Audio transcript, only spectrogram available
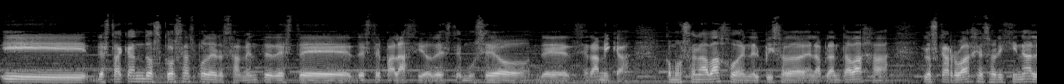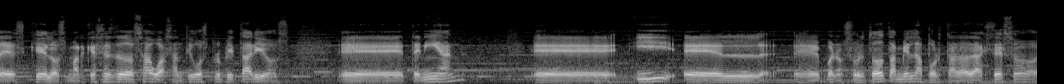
y destacan dos cosas poderosamente de este, de este palacio, de este museo de cerámica. Como son abajo, en el piso, en la planta baja, los carruajes originales que los marqueses de Dos Aguas, antiguos propietarios, eh, tenían, eh, y el, eh, bueno, sobre todo también la portada de acceso,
